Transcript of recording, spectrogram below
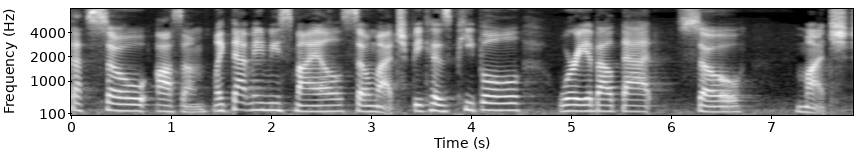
That's so awesome. Like that made me smile so much because people worry about that so much.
